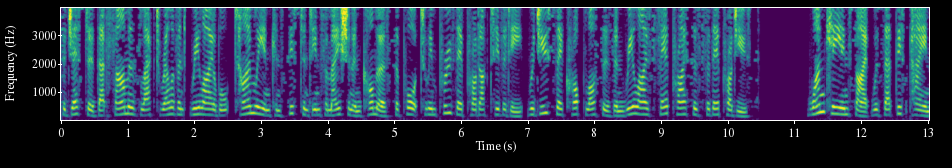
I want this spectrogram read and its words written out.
suggested that farmers lacked relevant, reliable, timely and consistent information and commerce support to improve their productivity, reduce their crop losses and realize fair prices for their produce. One key insight was that this pain,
